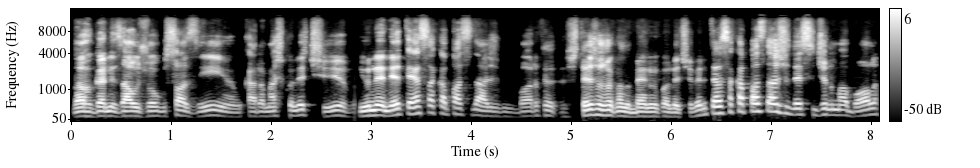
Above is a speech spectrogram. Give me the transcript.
vai organizar o jogo sozinho, é um cara mais coletivo. E o Nenê tem essa capacidade, embora esteja jogando bem no coletivo, ele tem essa capacidade de decidir numa bola.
